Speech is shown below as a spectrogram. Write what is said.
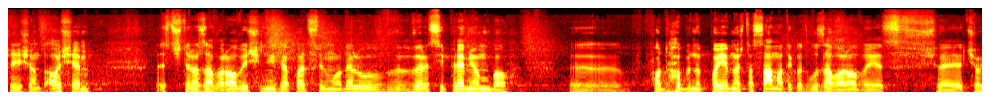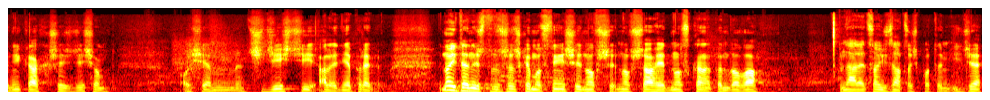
68, to jest czterozaworowy silnik akurat w tym modelu w wersji premium, bo yy, podobno pojemność ta sama, tylko dwuzaworowy jest w ciągnikach 68-30, ale nie premium. No i ten już troszeczkę mocniejszy, nowszy, nowsza jednostka napędowa, no ale coś za coś potem idzie.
